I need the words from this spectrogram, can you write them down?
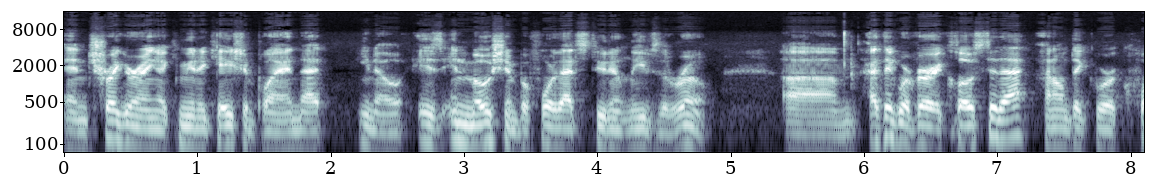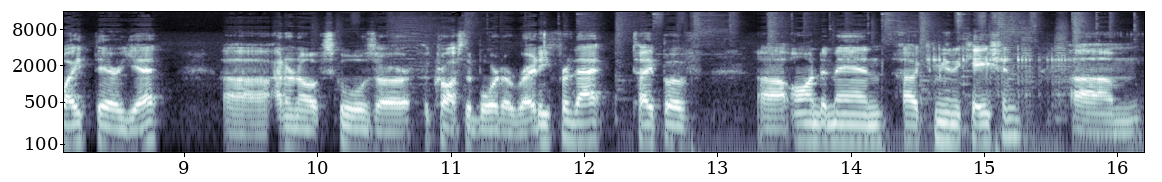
and triggering a communication plan that, you know, is in motion before that student leaves the room. Um, I think we're very close to that. I don't think we're quite there yet. Uh, I don't know if schools are across the board are ready for that type of uh, on-demand uh, communication, um,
